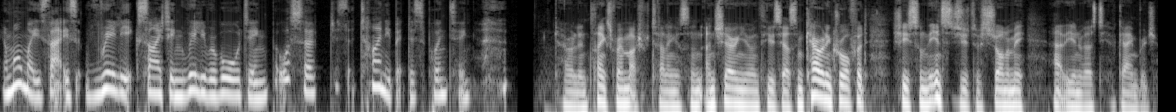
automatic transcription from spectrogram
in one ways, that is really exciting, really rewarding, but also just a tiny bit disappointing. Carolyn, thanks very much for telling us and, and sharing your enthusiasm. Carolyn Crawford, she's from the Institute of Astronomy at the University of Cambridge.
